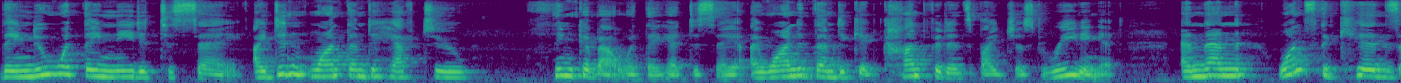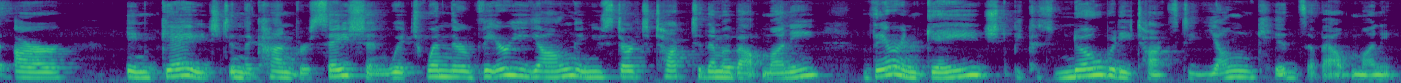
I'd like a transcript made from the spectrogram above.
They knew what they needed to say. I didn't want them to have to think about what they had to say. I wanted them to get confidence by just reading it. And then once the kids are engaged in the conversation, which when they're very young and you start to talk to them about money, they're engaged because nobody talks to young kids about money.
